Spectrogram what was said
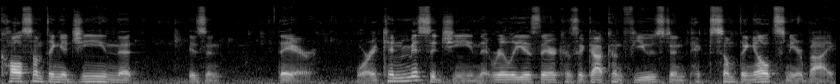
call something a gene that isn't there. Or it can miss a gene that really is there because it got confused and picked something else nearby.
